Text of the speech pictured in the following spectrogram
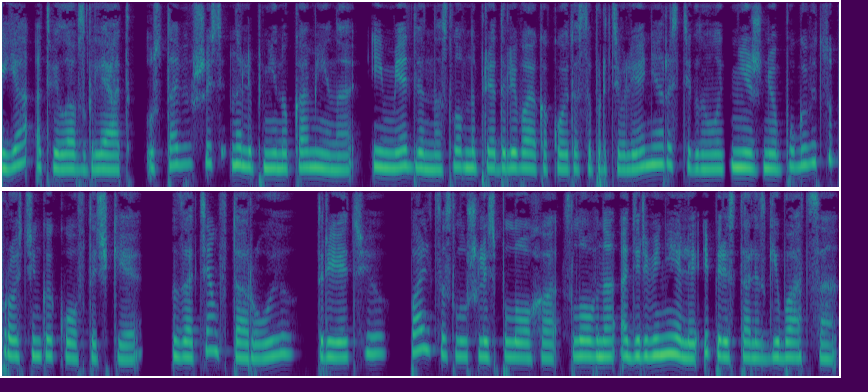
Я отвела взгляд, уставившись на лепнину камина, и медленно, словно преодолевая какое-то сопротивление, расстегнула нижнюю пуговицу простенькой кофточки. Затем вторую, третью. Пальцы слушались плохо, словно одеревенели и перестали сгибаться.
